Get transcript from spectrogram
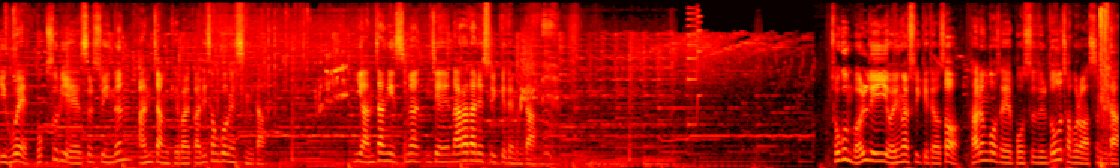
이후에 독수리에 쓸 수 있는 안장 개발까지 성공했습니다. 이 안장이 있으면 이제 날아다닐 수 있게 됩니다. 조금 멀리 여행할 수 있게 되어서 다른 곳의 보스들도 잡으러 왔습니다.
